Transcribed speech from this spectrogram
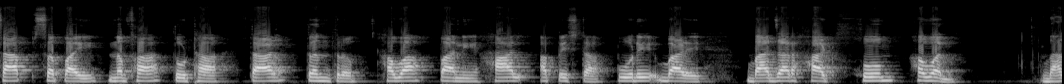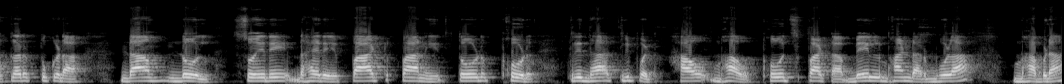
साप नफा तोठा ताळ तंत्र हवा पाणी हाल अपेष्टा पोरे बाळे बाजार हाट होम हवन भाकर तुकडा डाम डोल सोयरे धायरे पाट पाणी तोड फोड त्रिधा त्रिपट हाव भाव फौज पाटा बेल भांडार भोळा भाबडा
